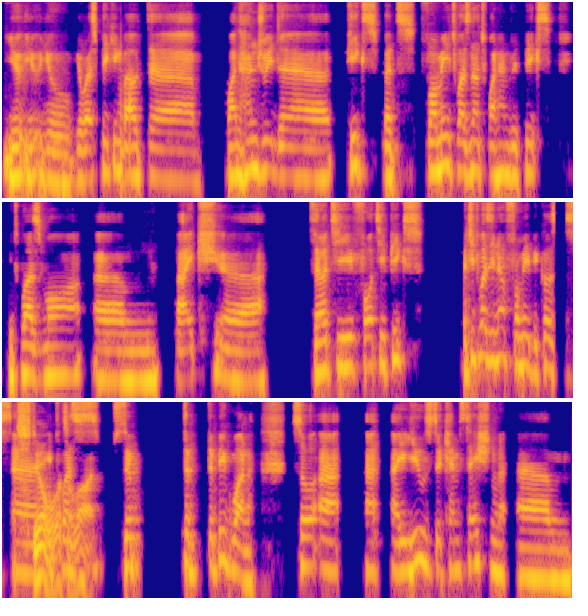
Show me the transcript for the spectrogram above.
you, you, you, you were speaking about 100 uh, peaks, but for me, it was not 100 peaks. It was more um, like uh, 30, 40 peaks. But it was enough for me because uh, Still, it was the, the, the, big one. So uh, I, I, used the ChemStation um,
